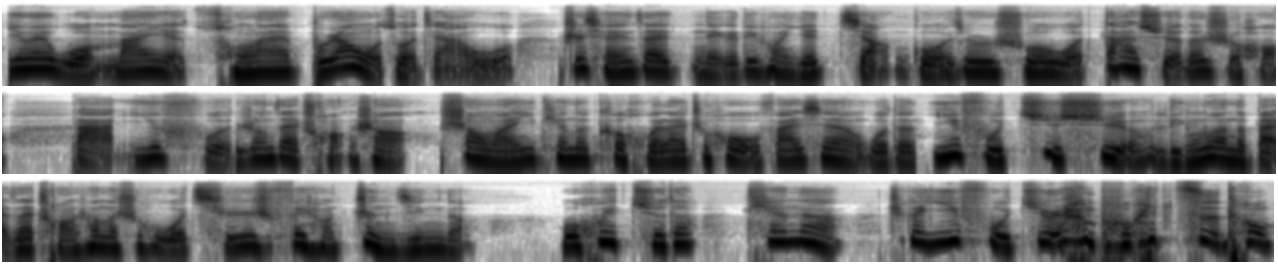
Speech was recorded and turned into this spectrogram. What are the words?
因为我妈也从来不让我做家务。之前在哪个地方也讲过，就是说我大学的时候把衣服扔在床上，上完一天的课回来之后，我发现我的衣服继续凌乱的摆在床上的时候，我其实是非常震惊的。我会觉得天呐！这个衣服居然不会自动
